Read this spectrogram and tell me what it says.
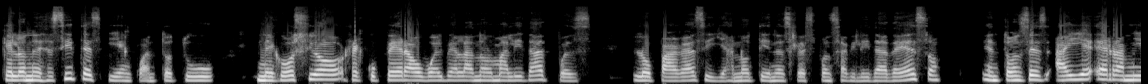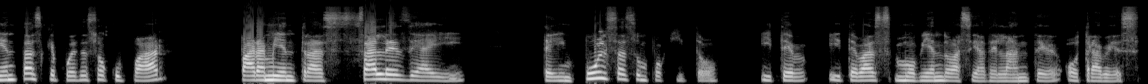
que lo necesites y en cuanto tu negocio recupera o vuelve a la normalidad, pues lo pagas y ya no tienes responsabilidad de eso. Entonces, hay herramientas que puedes ocupar para mientras sales de ahí, te impulsas un poquito y te, y te vas moviendo hacia adelante otra vez.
